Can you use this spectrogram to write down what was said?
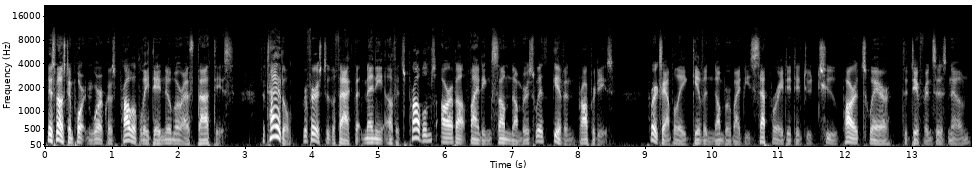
His most important work was probably De Numeris Datis, the title refers to the fact that many of its problems are about finding some numbers with given properties. For example, a given number might be separated into two parts where the difference is known,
